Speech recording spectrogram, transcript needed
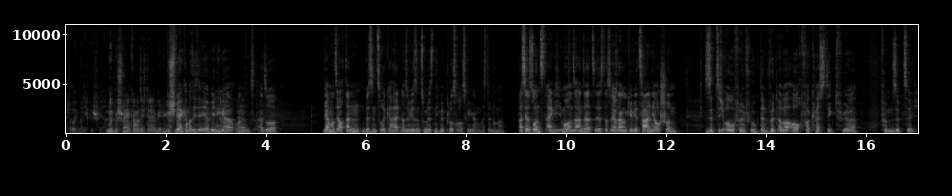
glaube ich, mal nicht beschweren. Ne, beschweren kann man sich da ja weniger. Beschweren kann man sich da eher weniger und also wir haben uns ja auch dann ein bisschen zurückgehalten. Also wir sind zumindest nicht mit Plus rausgegangen aus der Nummer. Was ja sonst eigentlich immer unser Ansatz ist, dass wir Ja. sagen, okay, wir zahlen ja auch schon 70 Euro für den Flug, dann wird aber auch verköstigt für 75.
